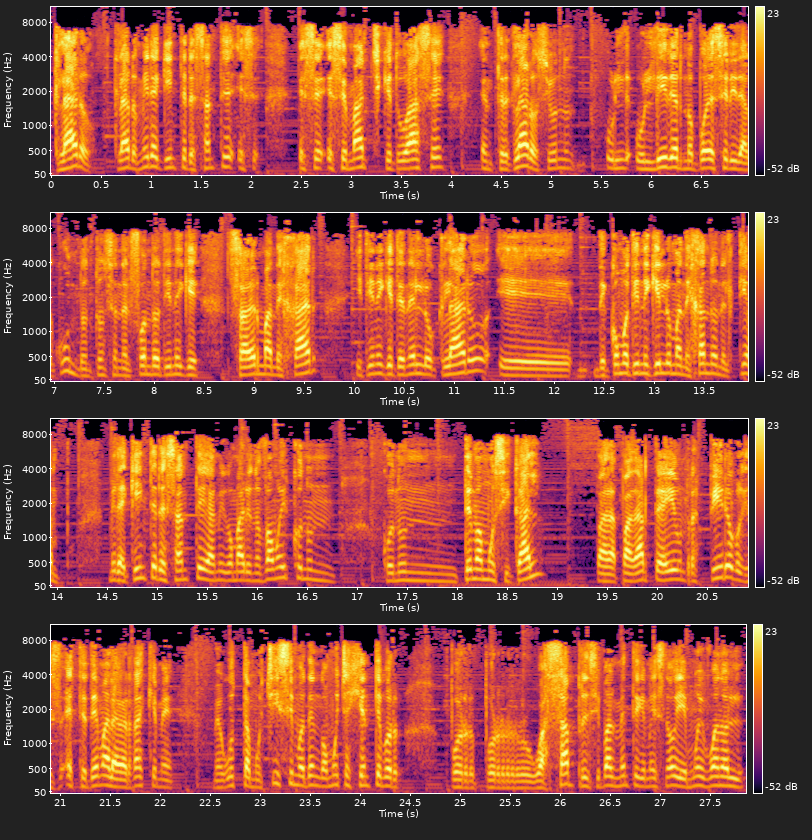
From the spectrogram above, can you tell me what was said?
Claro, claro, mira qué interesante ese, ese, ese match que tú haces entre, claro, si un, un, líder no puede ser iracundo, entonces en el fondo tiene que saber manejar y tiene que tenerlo claro eh, de cómo tiene que irlo manejando en el tiempo. Mira, qué interesante, amigo Mario, nos vamos a ir con un, con un tema musical para, para darte ahí un respiro, porque este tema la verdad es que me, me gusta muchísimo, tengo mucha gente por, por, por WhatsApp principalmente que me dicen, oye, muy bueno el,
